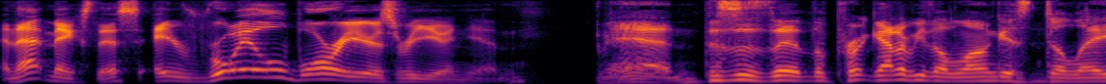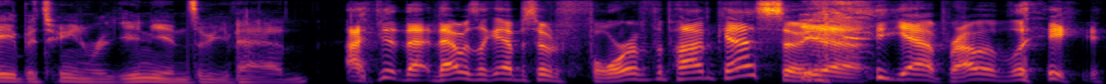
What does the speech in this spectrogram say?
And that makes this a Royal Warriors reunion. Man, this is the, the got to be the longest delay between reunions we've had. I feel that that was like episode four of the podcast. So yeah, yeah, probably.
